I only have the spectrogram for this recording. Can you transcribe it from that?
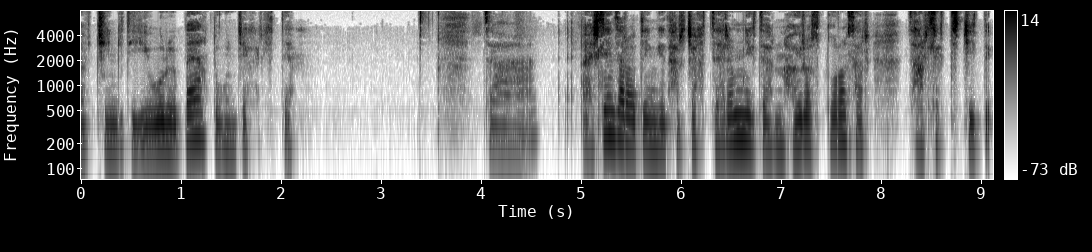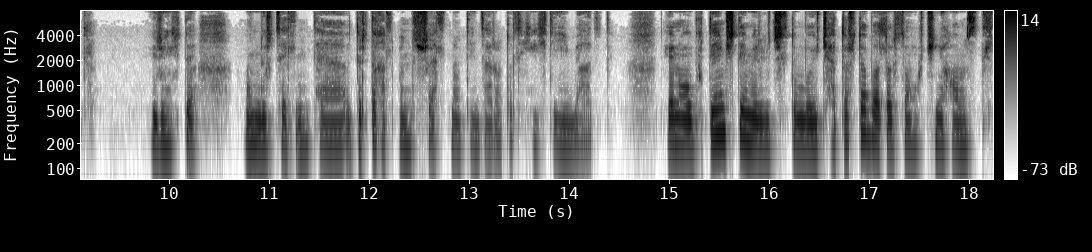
явж ийн гэдгийг өөрөө байнга дүгнжих хэрэгтэй. За ажлын заруудыг ингээд харж явах зарим нэг зар нь 2-оос 3 сар зарлагдчихийдэг. Ерөнхийдөө өндөр цалинтай удирдах албан тушаалтнуудын зарууд бол ихэнхдээ ийм байгаад байдаг. Тэгэхээр нөгөө бүтээмжтэй мэрэгжилтэн буюу чадвартай боловсон хүчний хомсдол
